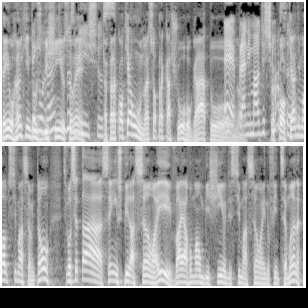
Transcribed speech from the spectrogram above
Tem o ranking dos o bichinhos ranking também? Dos bichos. É para qualquer um, não é só para cachorro, gato. É, para animal de estimação. Pra qualquer animal de estimação. Então, se você tá sem inspiração aí, vai arrumar um bichinho de estimação aí no fim de semana,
